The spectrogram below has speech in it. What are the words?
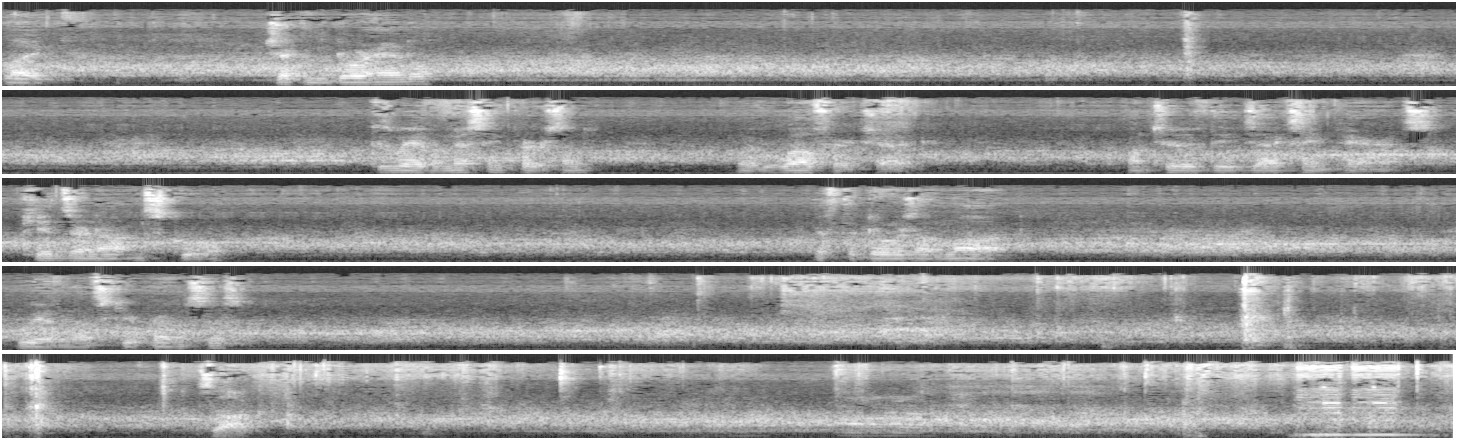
Like checking the door handle. Because we have a missing person, we have a welfare check on two of the exact same parents. Kids are not in school. If the door's unlocked, we have an unsecure premises. It's locked. We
